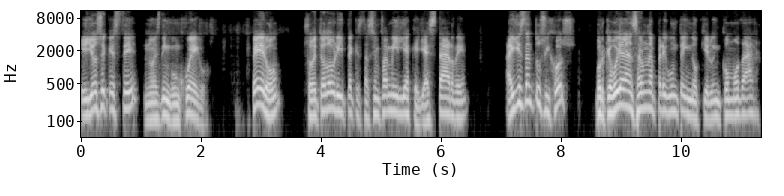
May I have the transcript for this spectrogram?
Y yo sé que este no es ningún juego, pero sobre todo ahorita que estás en familia, que ya es tarde, ahí están tus hijos, porque voy a lanzar una pregunta y no quiero incomodar.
